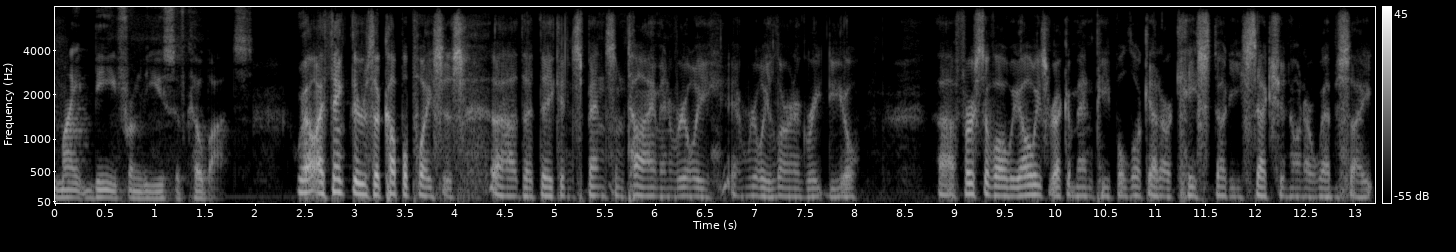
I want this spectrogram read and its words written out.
might be from the use of cobots? Well, I think there's a couple places uh, that they can spend some time and really and really learn a great deal. Uh, first of all, we always recommend people look at our case study section on our website.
